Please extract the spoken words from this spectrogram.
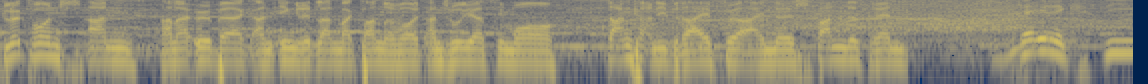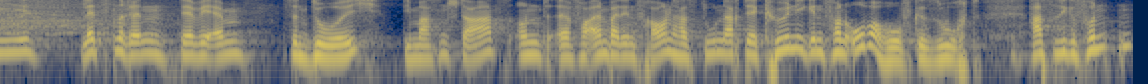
Glückwunsch an Hanna Oeberg, an Ingrid Landmark-Tandrevold, an Julia Simon. Danke an die drei für ein spannendes Rennen. Ja, Erik, die letzten Rennen der WM sind durch, die Massenstarts. Und äh, vor allem bei den Frauen hast du nach der Königin von Oberhof gesucht. Hast du sie gefunden?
